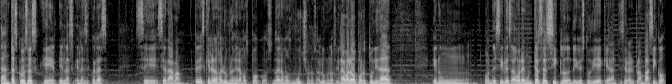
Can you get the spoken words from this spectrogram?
Tantas cosas que en las, en las escuelas se, daban. Pero es que los alumnos éramos pocos, no éramos muchos los alumnos. Y daba la oportunidad en un, por decirles ahora, en un tercer ciclo donde yo estudié, que antes era el plan básico,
